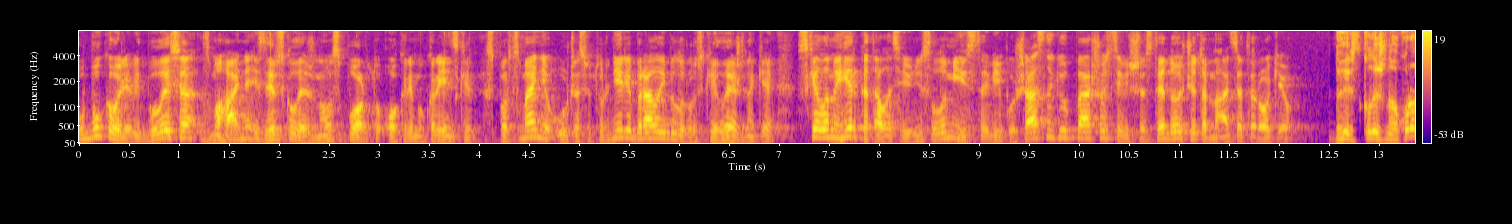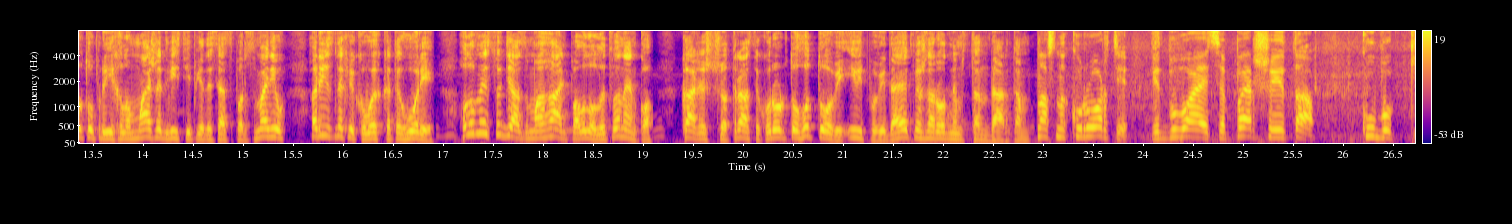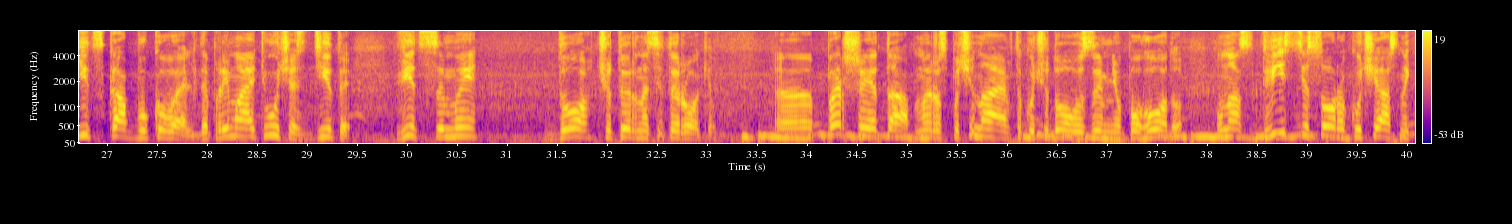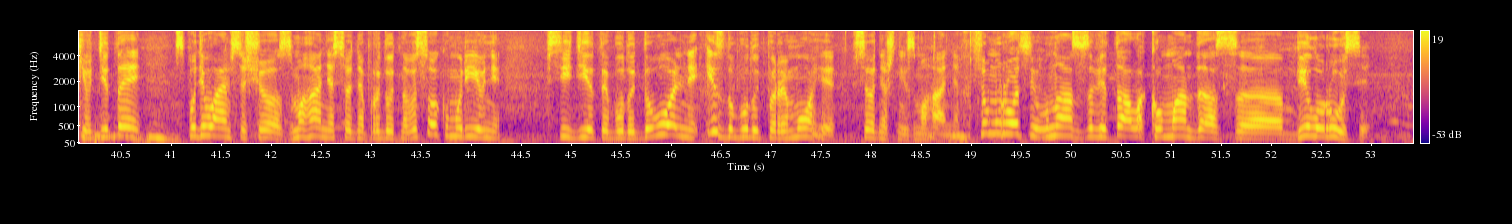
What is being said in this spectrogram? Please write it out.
У Буковелі відбулися змагання із гірськолижного спорту. Окрім українських спортсменів, участь у турнірі брали й білоруські лижники. Схилами гір каталися юні соломісти. Вік учасників першості від 6 до 14 років. До гірськолижного курорту приїхало майже 250 спортсменів різних вікових категорій. Головний суддя змагань Павло Литвиненко каже, що траси курорту готові і відповідають міжнародним стандартам. У нас на курорті відбувається перший етап Кубок Cup Буковель, де приймають участь діти від 7 до 14 років. Е, перший етап ми розпочинаємо в таку чудову зимню погоду. У нас 240 учасників дітей. Сподіваємося, що змагання сьогодні пройдуть на високому рівні. Всі діти будуть довольні і здобудуть перемоги в сьогоднішніх змаганнях. В цьому році у нас завітала команда з е, Білорусі,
